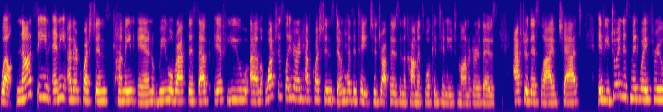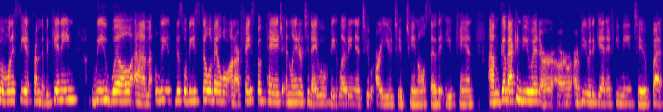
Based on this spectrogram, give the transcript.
Well, not seeing any other questions coming in, we will wrap this up. If you um, watch this later and have questions, don't hesitate to drop those in the comments. We'll continue to monitor those after this live chat. If you joined us midway through and want to see it from the beginning, we will um, leave, this will be still available on our Facebook page and later today we'll be loading it to our YouTube channel so that you can um, go back and view it or, or, or view it again if you need to. But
